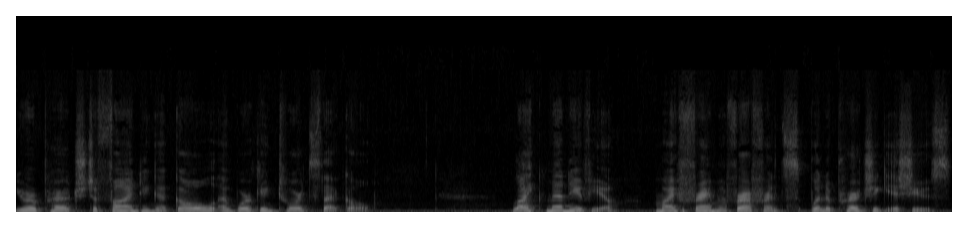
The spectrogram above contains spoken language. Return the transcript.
your approach to finding a goal and working towards that goal. Like many of you, my frame of reference when approaching issues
